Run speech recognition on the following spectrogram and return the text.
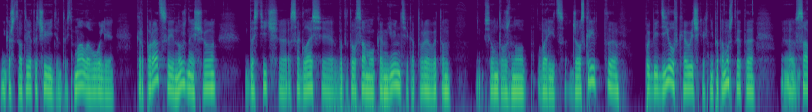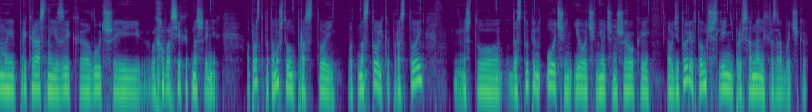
мне кажется, ответ очевиден. То есть мало воли корпорации, нужно еще достичь э, согласия вот этого самого комьюнити, которое в этом всем должно вариться. JavaScript победил в кавычках не потому, что это э, самый прекрасный язык, э, лучший во всех отношениях, а просто потому, что он простой. Вот настолько простой, что доступен очень и очень-очень широкой аудитории, в том числе и непрофессиональных разработчиков.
